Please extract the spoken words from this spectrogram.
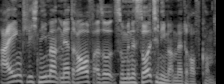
eigentlich niemand mehr drauf, also zumindest sollte niemand mehr drauf kommen.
